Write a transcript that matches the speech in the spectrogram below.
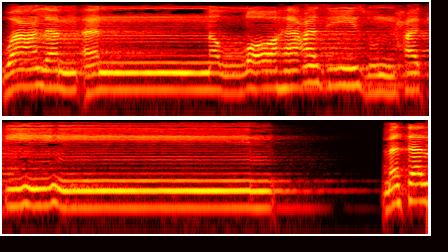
وَاعْلَمْ أَنَّ اللَّهَ عَزِيزٌ حَكِيمٌ. مَثَلُ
